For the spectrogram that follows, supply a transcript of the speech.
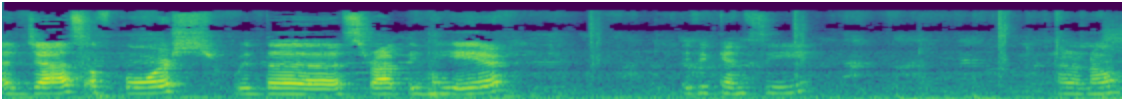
adjust of course with the strap in here. If you can see I don't know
